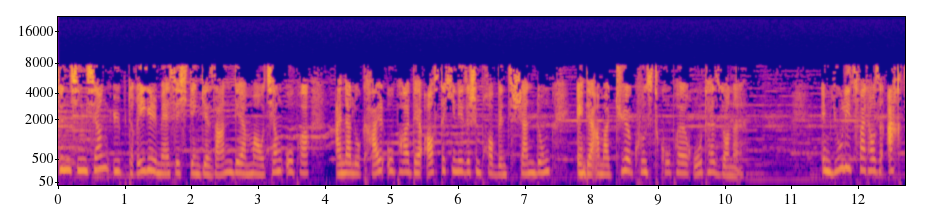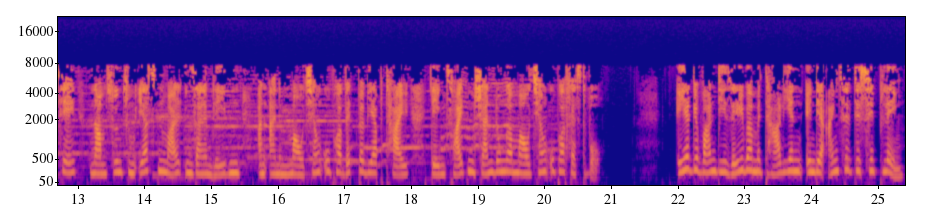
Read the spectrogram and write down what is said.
Sun Xinxiang übt regelmäßig den Gesang der Maoqiang-Oper, einer Lokaloper der ostchinesischen Provinz Shandong, in der Amateurkunstgruppe Rote Sonne. Im Juli 2018 nahm Sun zum ersten Mal in seinem Leben an einem Maoqiang-Oper-Wettbewerb teil, dem zweiten Shandonger Maoqiang-Oper-Festival. Er gewann die Silbermedaillen in der Einzeldisziplin.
